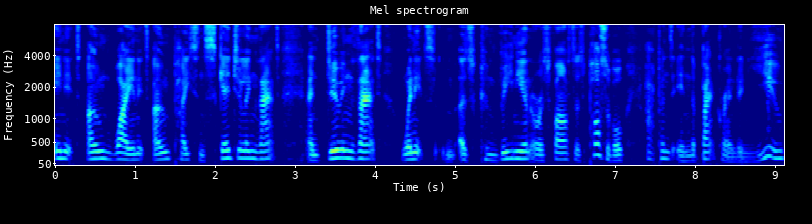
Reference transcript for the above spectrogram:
in its own way, in its own pace, and scheduling that and doing that when it's as convenient or as fast as possible happens in the background. And you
